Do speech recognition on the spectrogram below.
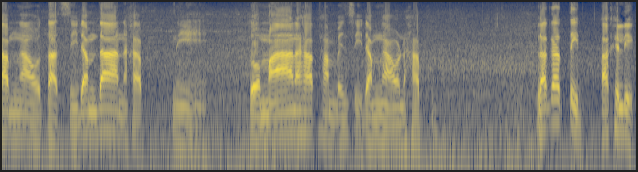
ดำเงา ตัดสีดำด้านนะครับ นี่ตัวม้านะครับทำเป็นสีดำเงานะครับ แล้วก็ติดอะคริลิก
